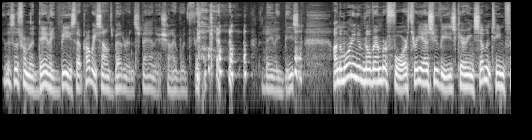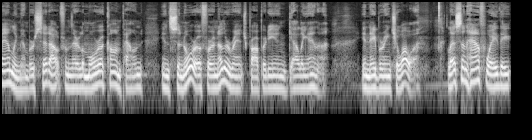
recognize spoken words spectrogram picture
This is from the Daily Beast. That probably sounds better in Spanish, I would think. the Daily Beast. On the morning of November 4, three SUVs carrying 17 family members set out from their La Mora compound in Sonora for another ranch property in Galeana, in neighboring Chihuahua. Less than halfway they,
